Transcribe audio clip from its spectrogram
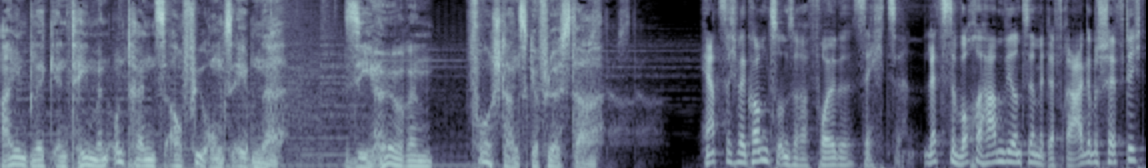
Einblick in Themen und Trends auf Führungsebene. Sie hören Vorstandsgeflüster. Herzlich willkommen zu unserer Folge 16. Letzte Woche haben wir uns ja mit der Frage beschäftigt,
